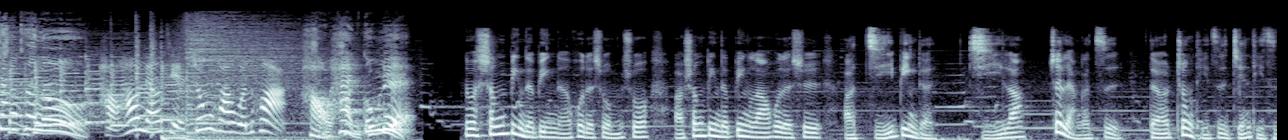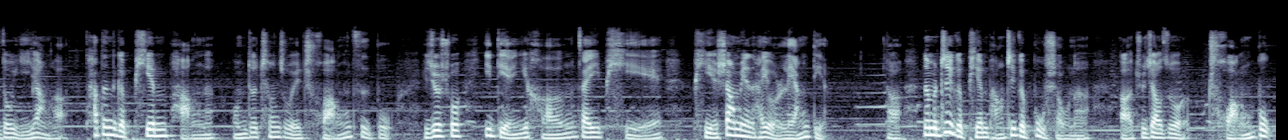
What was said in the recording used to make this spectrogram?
上课喽！好好了解中华文化，好汉攻略。那么生病的病呢，或者是我们说啊生病的病啦，或者是啊疾病的疾啦，这两个字的正体字、简体字都一样啊。它的那个偏旁呢，我们都称之为床字部，也就是说一点一横再一撇，撇上面还有两点啊。那么这个偏旁这个部首呢，啊就叫做床部。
